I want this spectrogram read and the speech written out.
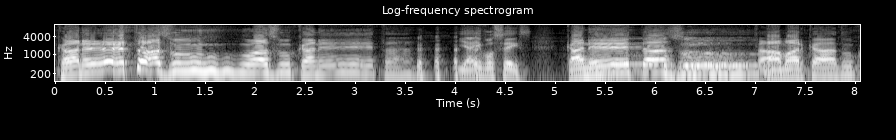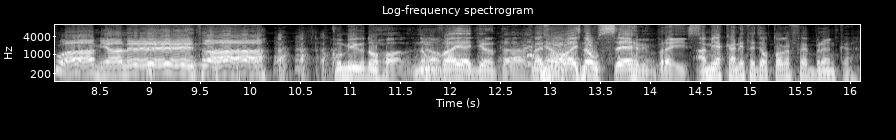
Caneta azul, azul caneta. E aí vocês? Caneta azul, tá marcado com a minha letra. Comigo não rola, não, não. vai adiantar. Mas minha ó, voz não serve para isso. A minha caneta de autógrafo é branca,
